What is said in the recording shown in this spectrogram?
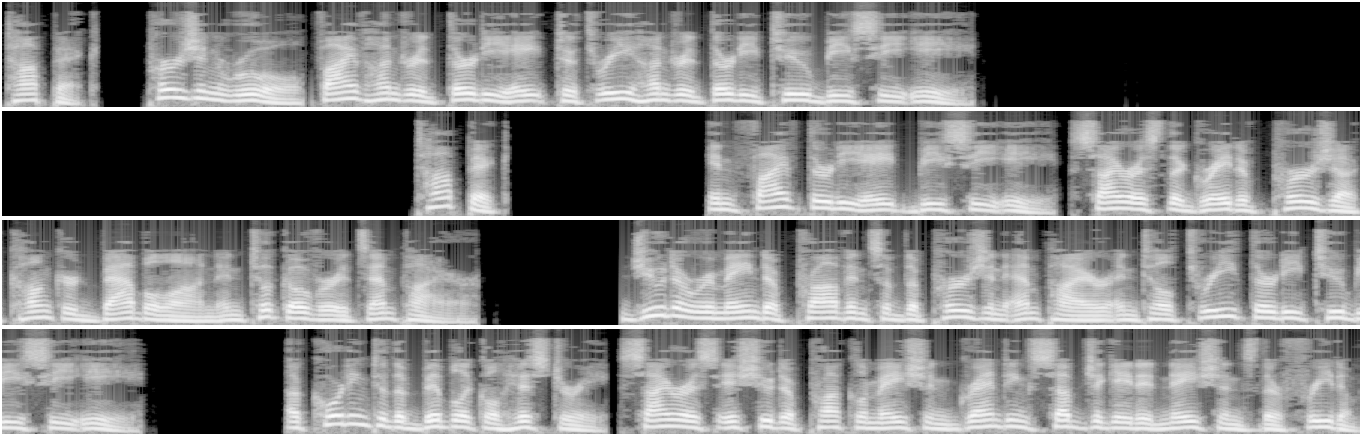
Topic. Persian rule 538 to 332 BCE. Topic in 538 BCE, Cyrus the Great of Persia conquered Babylon and took over its empire. Judah remained a province of the Persian Empire until 332 BCE. According to the biblical history, Cyrus issued a proclamation granting subjugated nations their freedom.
